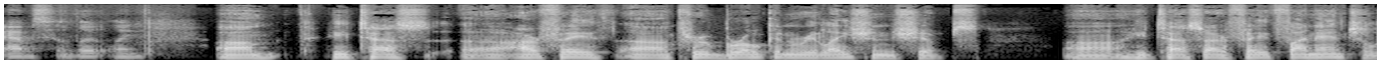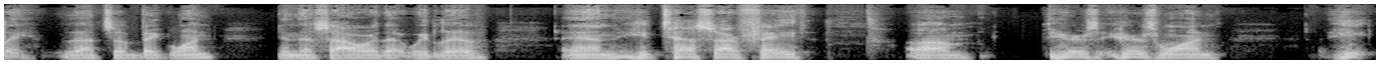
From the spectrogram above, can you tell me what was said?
Absolutely. Um, he tests uh, our faith uh, through broken relationships. Uh, he tests our faith financially. That's a big one in this hour that we live. And he tests our faith. Um, here's here's one. He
